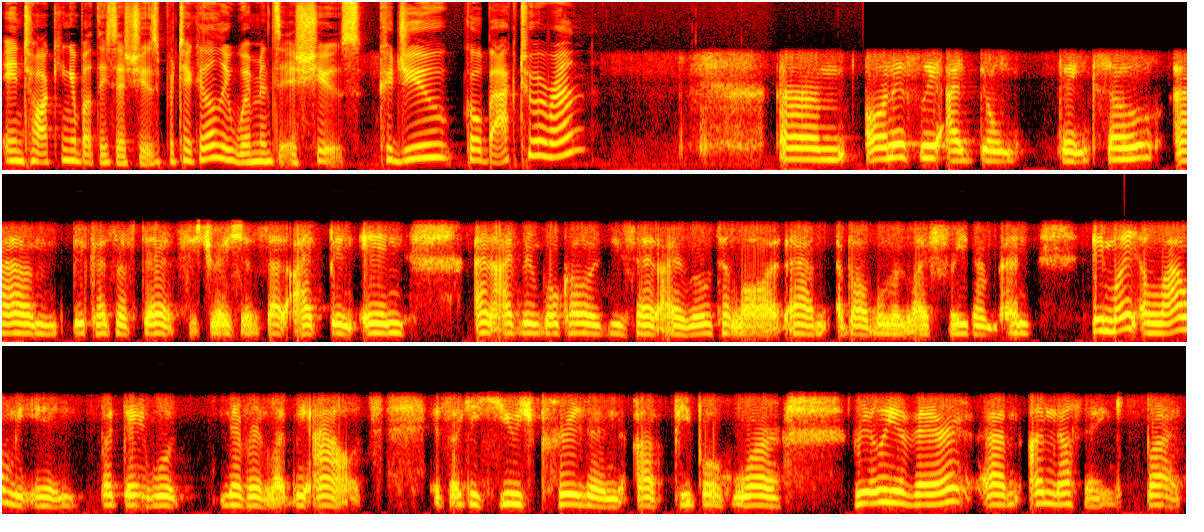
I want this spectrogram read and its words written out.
in talking about these issues, particularly women's issues. Could you go back to Iran? Um, honestly, I don't think so um, because of the situations that I've been in. And I've been vocal, as you said, I wrote a lot um, about women life freedom. And they might allow me in, but they would never let me out. It's like a huge prison of people who are really aware. Um, I'm nothing, but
